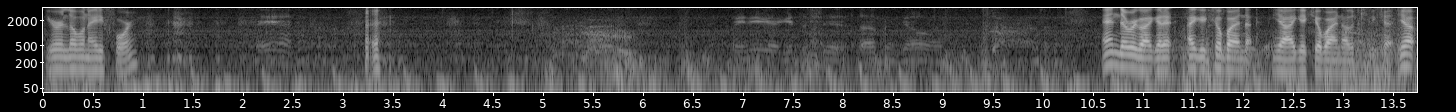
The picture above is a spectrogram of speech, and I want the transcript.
You're level 94. And there we go, I get it. I get killed by another. Yeah, I get killed by another kitty cat. Yep,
